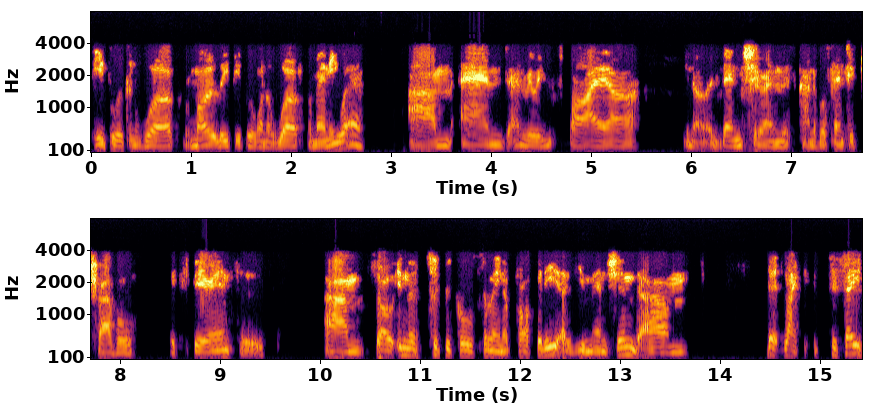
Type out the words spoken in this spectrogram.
people who can work remotely, people who want to work from anywhere, um, and and really inspire you know adventure and this kind of authentic travel experiences. Um, so in the typical Selina property, as you mentioned, um, that like to say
